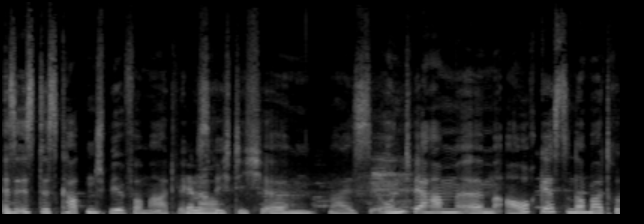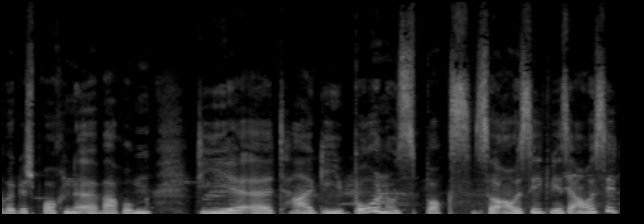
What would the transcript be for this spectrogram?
Es ist das Kartenspielformat, wenn genau. ich es richtig ähm, weiß. Und wir haben ähm, auch gestern nochmal drüber gesprochen, äh, warum die äh, Targi Bonusbox so aussieht, wie sie aussieht.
